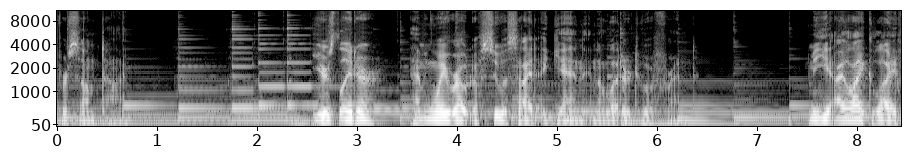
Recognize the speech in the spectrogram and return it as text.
for some time. Years later, Hemingway wrote of suicide again in a letter to a friend. Me, I like life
